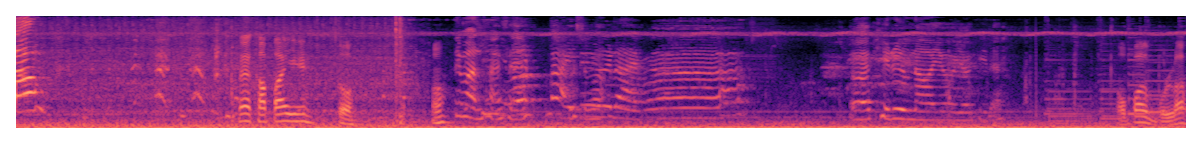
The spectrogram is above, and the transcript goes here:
luôn 그래, 가, 빠이. 또. 어? Tim anh thằng xem Lại đưa lại mà Rồi khi rượu nồi vô vô kia đây 오빠는 몰라.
